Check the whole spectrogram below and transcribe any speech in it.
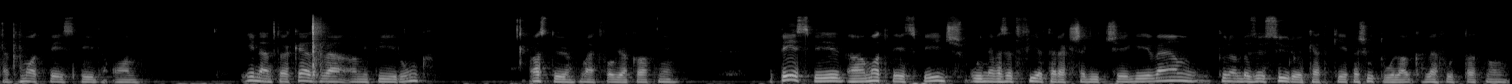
tehát mod PageSpeed on. Innentől kezdve, amit írunk, azt ő meg fogja kapni. A, PageSpeed, a mod PageSpeed úgynevezett filterek segítségével különböző szűrőket képes utólag lefuttatnunk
